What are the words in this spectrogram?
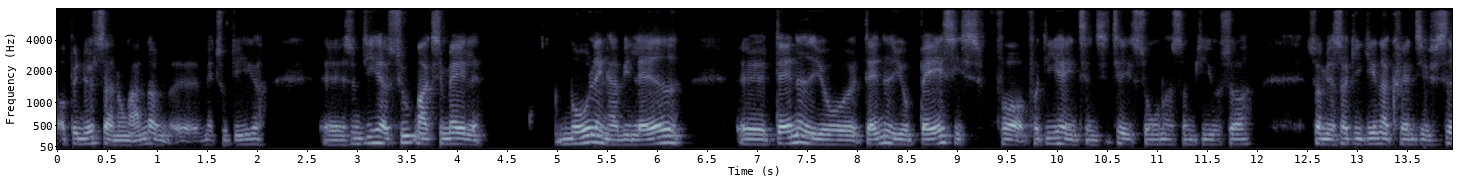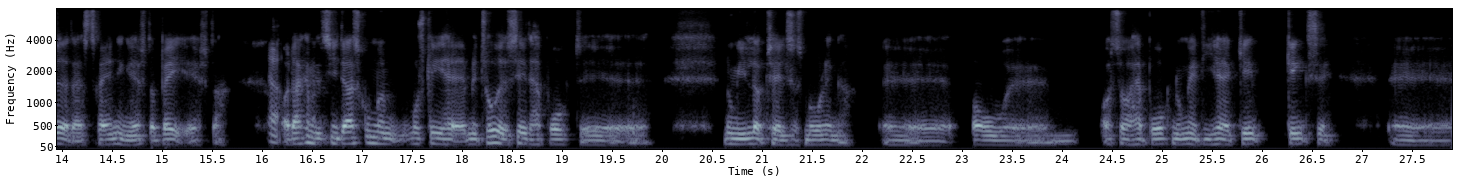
og benytte sig af nogle andre metodikker. Så de her submaksimale målinger, vi lavede, dannede, jo, dannede jo basis for, for de her intensitetszoner, som de jo så som jeg så gik ind og kvantificerede deres træning efter bagefter. Ja. Og der kan man sige, der skulle man måske have metodisk set have brugt øh, nogle ildoptagelsesmålinger, øh, og, øh, og så have brugt nogle af de her gængse, øh,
